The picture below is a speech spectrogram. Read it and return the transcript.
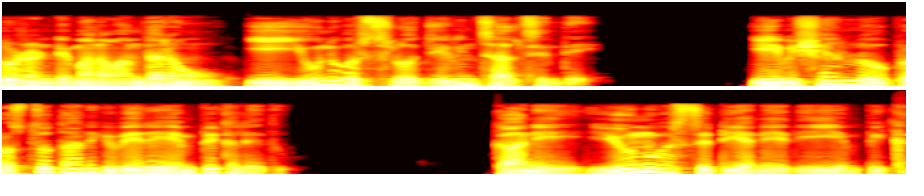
చూడండి మనం అందరం ఈ యూనివర్స్లో జీవించాల్సిందే. ఈ విషయంలో ప్రస్తుతానికి వేరే ఎంపిక లేదు. కానీ యూనివర్సిటీ అనేది ఎంపిక.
